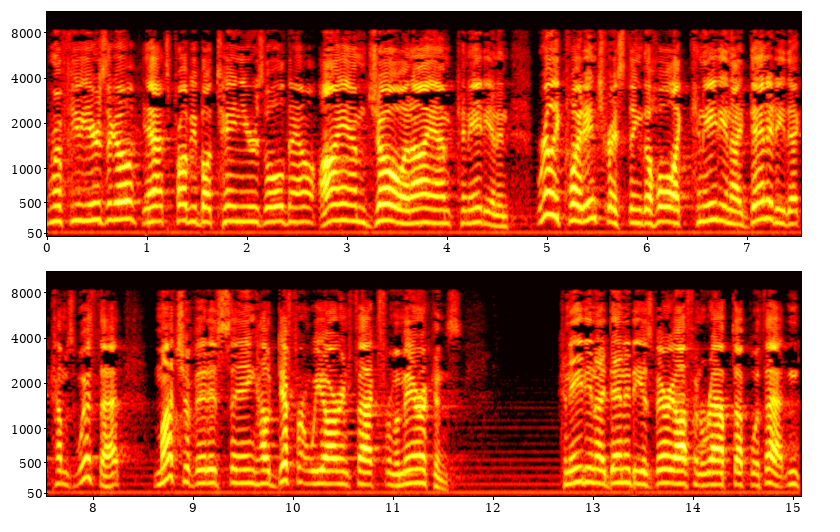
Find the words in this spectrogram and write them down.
from a few years ago? Yeah, it's probably about 10 years old now. I am Joe and I am Canadian. And really quite interesting, the whole like, Canadian identity that comes with that. Much of it is saying how different we are, in fact, from Americans. Canadian identity is very often wrapped up with that. And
